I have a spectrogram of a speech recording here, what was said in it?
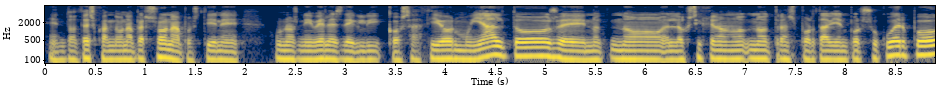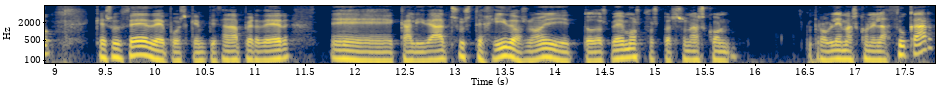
Entonces, cuando una persona pues tiene unos niveles de glicosación muy altos, eh, no, el oxígeno no, transporta bien por su cuerpo, ¿qué sucede? Pues que empiezan a perder eh, calidad sus tejidos, ¿no? Y todos vemos pues personas con problemas con el azúcar,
